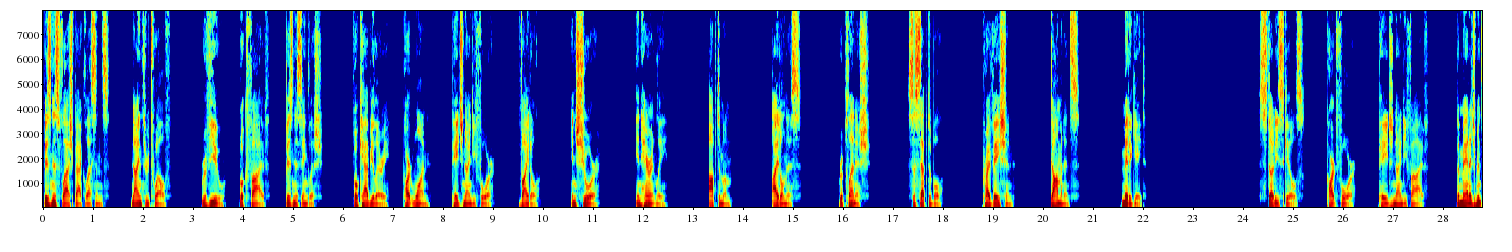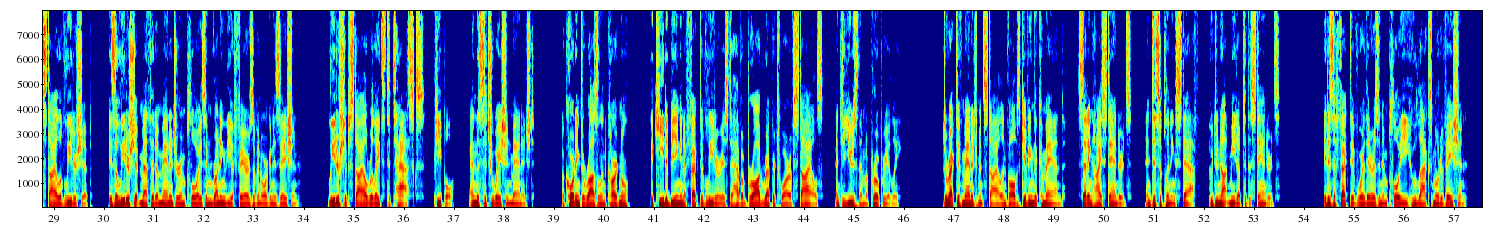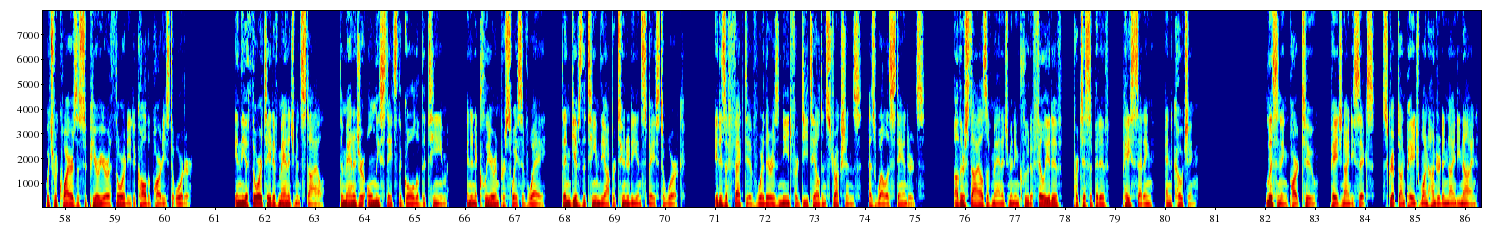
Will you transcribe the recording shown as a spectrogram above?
Business Flashback Lessons 9 through 12. Review, Book 5, Business English. Vocabulary, Part 1, page 94. Vital. Ensure. Inherently. Optimum. Idleness. Replenish. Susceptible. Privation. Dominance. Mitigate. Study Skills. Part 4, page 95. The management style of leadership is a leadership method a manager employs in running the affairs of an organization. Leadership style relates to tasks, people, and the situation managed. According to Rosalind Cardinal, the key to being an effective leader is to have a broad repertoire of styles and to use them appropriately. Directive management style involves giving the command, setting high standards, and disciplining staff who do not meet up to the standards. It is effective where there is an employee who lacks motivation, which requires a superior authority to call the parties to order. In the authoritative management style, the manager only states the goal of the team, and in a clear and persuasive way, then gives the team the opportunity and space to work. It is effective where there is need for detailed instructions as well as standards. Other styles of management include affiliative, participative, pace setting, and coaching. Listening Part 2, page 96, script on page 199.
